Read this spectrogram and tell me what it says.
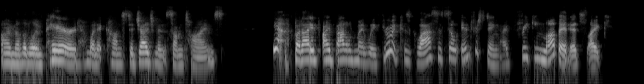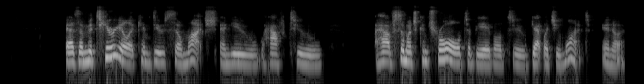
I'm a little impaired when it comes to judgment sometimes. Yeah, but I I battled my way through it because glass is so interesting. I freaking love it. It's like as a material, it can do so much, and you have to have so much control to be able to get what you want in a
